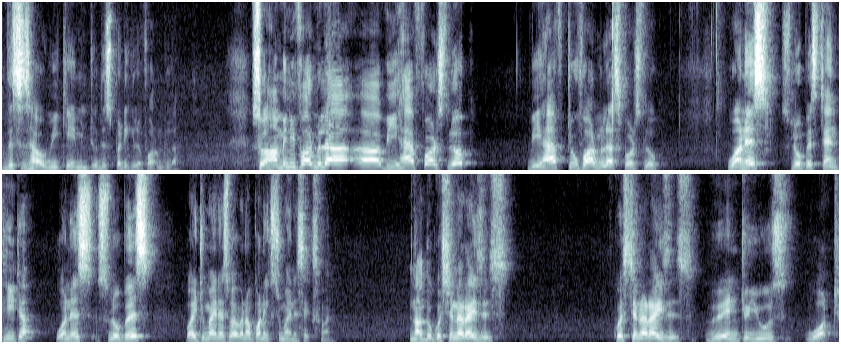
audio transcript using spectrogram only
This is how we came into this particular formula. So how many formula uh, we have for slope? We have two formulas for slope. One is slope is tan theta. One is slope is y2 minus y1 upon x2 minus x1. Now the question arises. Question arises when to use what?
